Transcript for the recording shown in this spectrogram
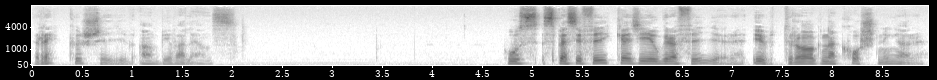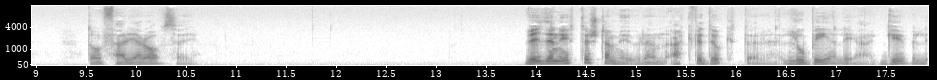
rekursiv ambivalens. Hos specifika geografier, utdragna korsningar, de färgar av sig. Vid den yttersta muren akvedukter, lobelia, gul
